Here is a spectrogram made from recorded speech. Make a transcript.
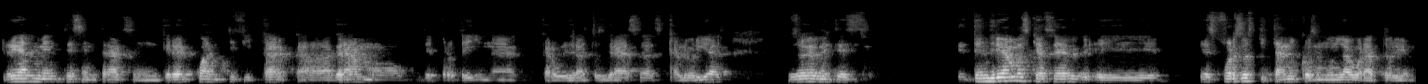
realmente centrarse en querer cuantificar cada gramo de proteína, carbohidratos, grasas, calorías, pues obviamente tendríamos que hacer eh, esfuerzos titánicos en un laboratorio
